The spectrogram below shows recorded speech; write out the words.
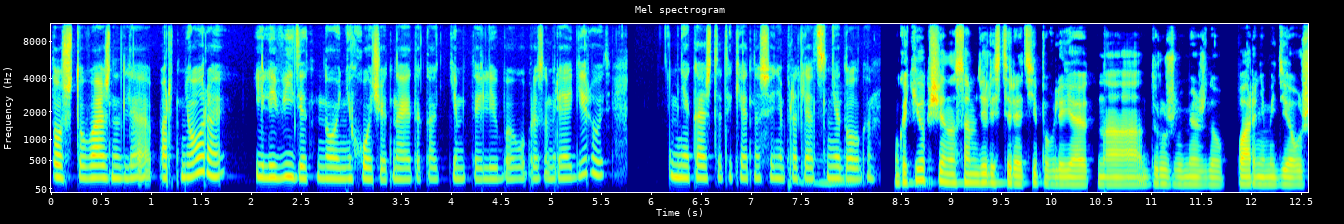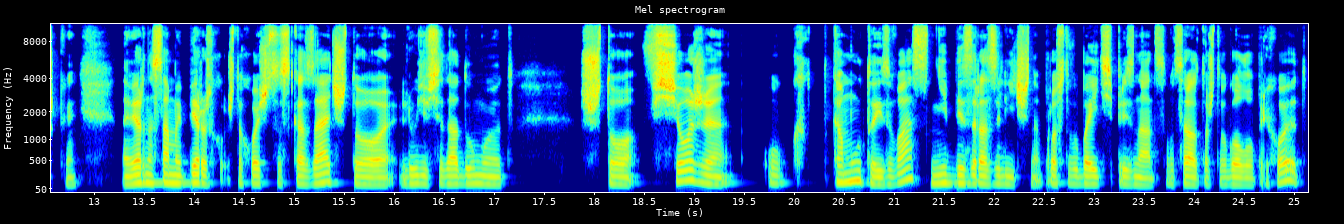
то, что важно для партнера, или видит, но не хочет на это каким-то либо образом реагировать, мне кажется, такие отношения продлятся недолго. Ну, какие вообще на самом деле стереотипы влияют на дружбу между парнем и девушкой? Наверное, самое первое, что хочется сказать, что люди всегда думают, что все же у кому-то из вас не безразлично, просто вы боитесь признаться. Вот сразу то, что в голову приходит,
